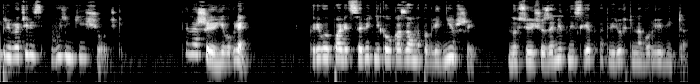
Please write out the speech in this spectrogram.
превратились в узенькие щелочки. Ты на шею его глянь. Кривой палец советника указал на побледневший, но все еще заметный след от веревки на горле Вита.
